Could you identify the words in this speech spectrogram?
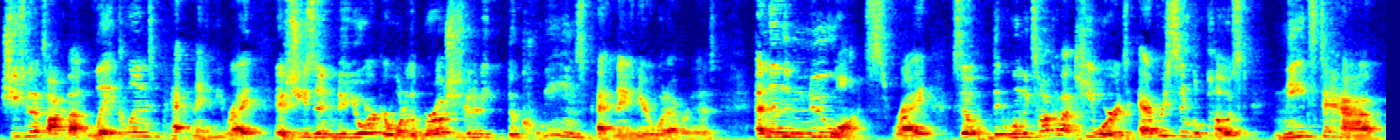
She's going to talk about Lakeland pet nanny, right? If she's in New York or one of the boroughs, she's going to be the Queen's pet nanny or whatever it is. And then the nuance, right? So when we talk about keywords, every single post needs to have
